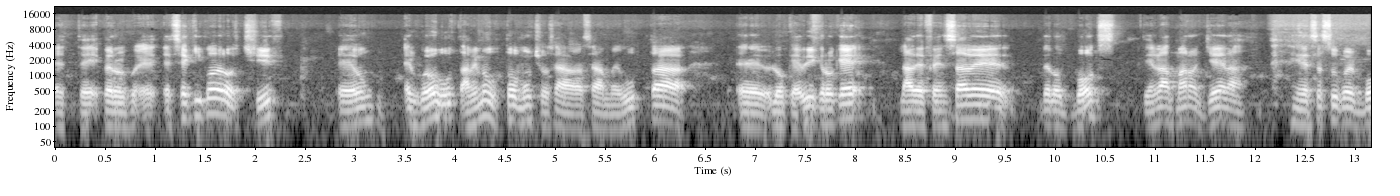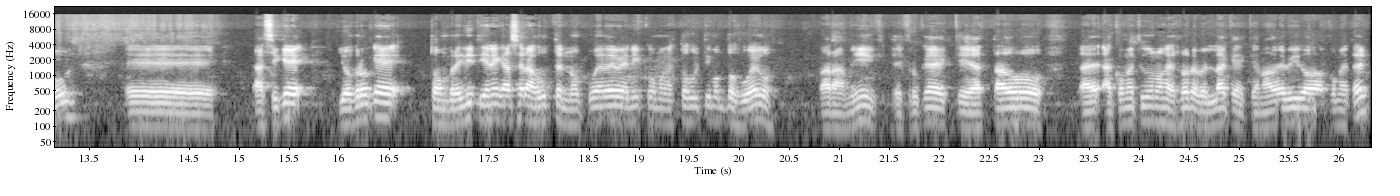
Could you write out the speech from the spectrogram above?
este, pero ese equipo de los Chiefs, un, el juego a mí me gustó mucho, o sea, o sea me gusta eh, lo que vi, creo que la defensa de, los Bucks tiene las manos llenas en ese Super Bowl, eh, así que yo creo que Tom Brady tiene que hacer ajustes, no puede venir como en estos últimos dos juegos. Para mí, eh, creo que, ha estado, ha, cometido unos errores, ¿verdad? Que, no ha debido cometer.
